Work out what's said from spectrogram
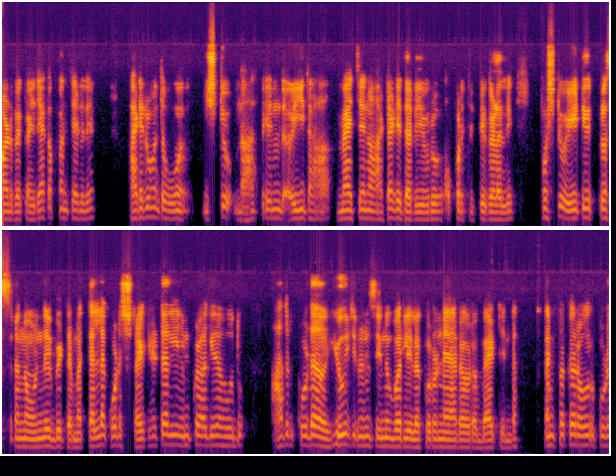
ಮಾಡ್ಬೇಕಾಗಿದೆ. ಯಾಕಪ್ಪ ಅಂತ ಹೇಳಿದ್ರೆ ಆಡಿರುವಂತ ಇಷ್ಟು ನಾಲ್ಕರಿಂದ ಐದು ಮ್ಯಾಚ್ ಏನೋ ಆಟ ಆಡಿದ್ದಾರೆ ಇವರು ಅಪರಿಚಿತಿಗಳಲ್ಲಿ ಫಸ್ಟ್ ಏಯ್ಟಿ ಪ್ಲಸ್ ರನ್ ಒಂದೇ ಬಿಟ್ಟೆ ಮತ್ತೆಲ್ಲ ಕೂಡ ಸ್ಟ್ರೈಕ್ ರೇಟ್ ಅಲ್ಲಿ ಇಂಪ್ರೂವ್ ಆಗಿದೆ ಹೌದು. ಆದ್ರೂ ಕೂಡ ಹ್ಯೂಜ್ ರನ್ಸ್ ಇನ್ನೂ ಬರ್ಲಿಲ್ಲ ಕೊರೋನಾ ನಾಯರ್ ಅವರ ಬ್ಯಾಟ್ ಇಂದ. ನನ್ನ ಪ್ರಕಾರ ಅವರು ಕೂಡ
